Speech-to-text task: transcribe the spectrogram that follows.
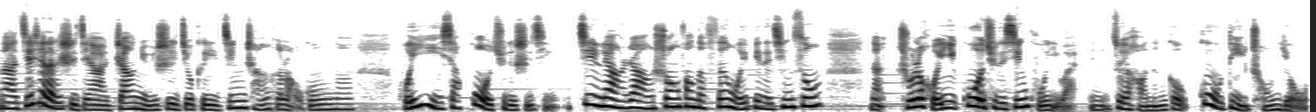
那接下来的时间啊，张女士就可以经常和老公呢回忆一下过去的事情，尽量让双方的氛围变得轻松。那除了回忆过去的辛苦以外，你们最好能够故地重游，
